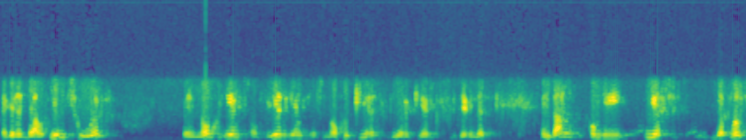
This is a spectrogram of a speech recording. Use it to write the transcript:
Ek het dit wel eens gehoor en nog eens of weer eens is nog 'n keer, weer 'n keer beteken dit. En dan kom die eers dikwels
